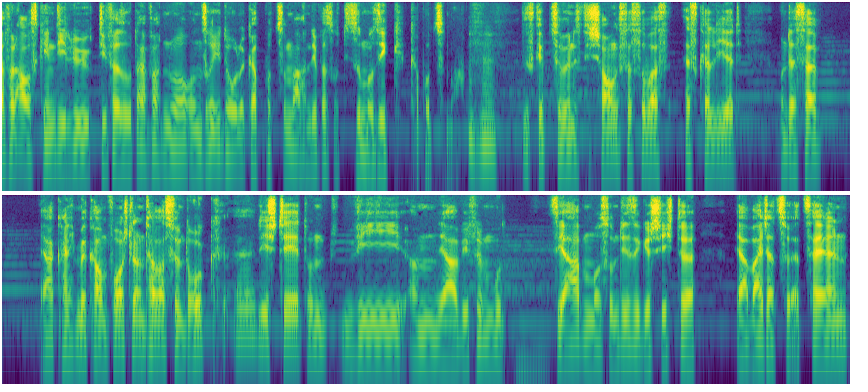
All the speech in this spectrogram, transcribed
davon ausgehen, die lügt, die versucht einfach nur unsere Idole kaputt zu machen, die versucht diese Musik kaputt zu machen. Mhm. Es gibt zumindest die Chance, dass sowas eskaliert und deshalb ja, kann ich mir kaum vorstellen, unter was für einem Druck äh, die steht und wie, ähm, ja, wie viel Mut sie haben muss, um diese Geschichte ja weiter zu erzählen,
